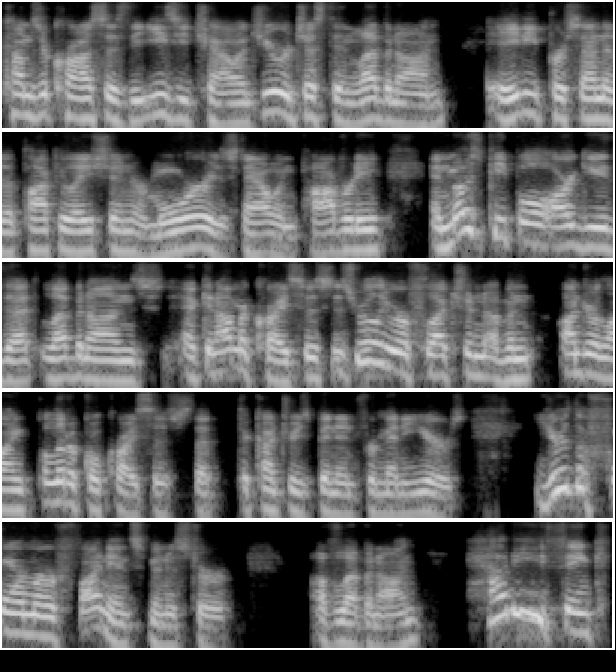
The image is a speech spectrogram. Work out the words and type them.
comes across as the easy challenge. You were just in Lebanon. 80% of the population or more is now in poverty. And most people argue that Lebanon's economic crisis is really a reflection of an underlying political crisis that the country's been in for many years. You're the former finance minister of Lebanon. How do you think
